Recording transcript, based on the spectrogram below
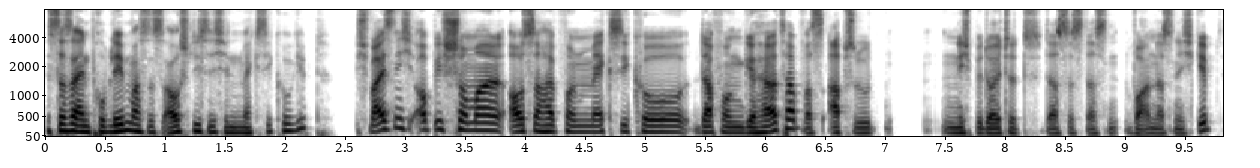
Ist das ein Problem, was es ausschließlich in Mexiko gibt? Ich weiß nicht, ob ich schon mal außerhalb von Mexiko davon gehört habe, was absolut nicht bedeutet, dass es das woanders nicht gibt.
